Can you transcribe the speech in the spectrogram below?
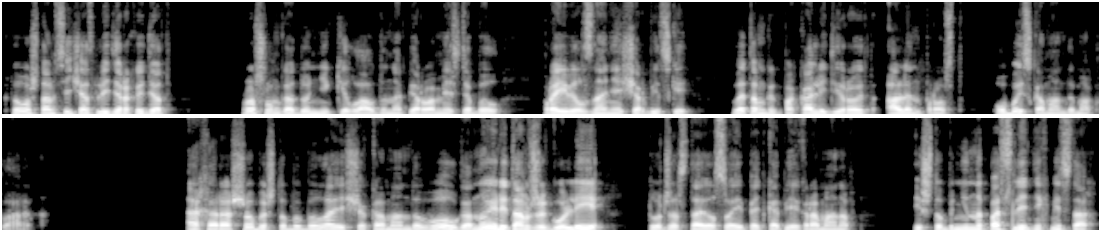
Кто уж там сейчас в лидерах идет? В прошлом году Ники Лауда на первом месте был, проявил знание Щербицкий. В этом пока лидирует Ален Прост, оба из команды Макларена. А хорошо бы, чтобы была еще команда «Волга», ну или там «Жигули», тут же вставил свои пять копеек Романов — и чтобы не на последних местах.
